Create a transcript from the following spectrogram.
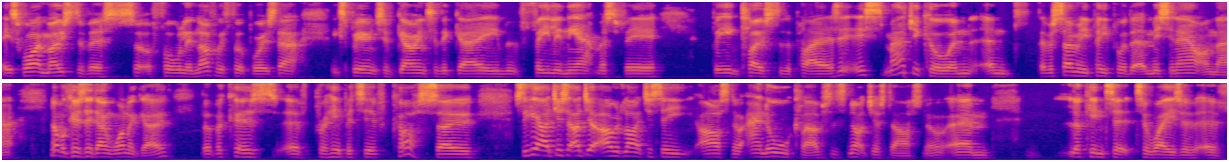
it's why most of us sort of fall in love with football. It's that experience of going to the game, feeling the atmosphere, being close to the players. It, it's magical, and and there are so many people that are missing out on that, not because they don't want to go, but because of prohibitive costs. So, so yeah, I just I, just, I would like to see Arsenal and all clubs. It's not just Arsenal. Um, look into to ways of, of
